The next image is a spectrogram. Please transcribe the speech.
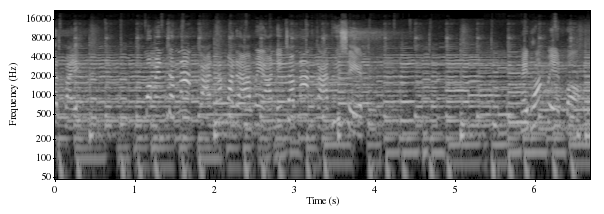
ถัดไปมันเป็นชำนาญการธรรมดาไม่อันนี้ชำนาญการพิเศษ ให้ท้องเป็นบอก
